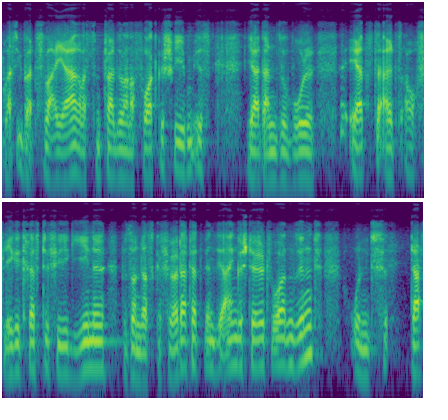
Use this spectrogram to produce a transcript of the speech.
was über zwei Jahre, was zum Teil sogar noch fortgeschrieben ist, ja dann sowohl Ärzte als auch Pflegekräfte für Hygiene besonders gefördert hat, wenn sie eingestellt worden sind. Und das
